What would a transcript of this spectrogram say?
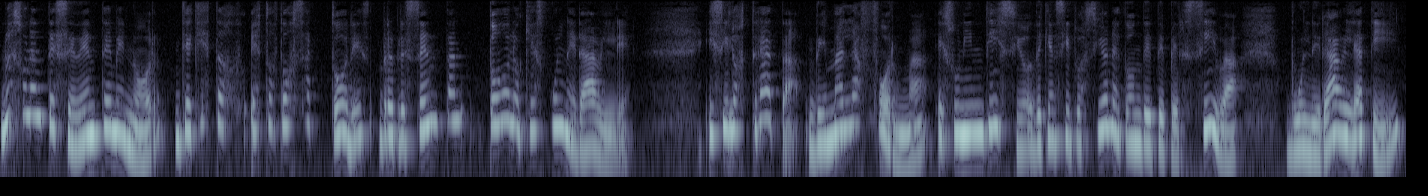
No es un antecedente menor, ya que estos, estos dos actores representan todo lo que es vulnerable. Y si los trata de mala forma, es un indicio de que en situaciones donde te perciba vulnerable a ti,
